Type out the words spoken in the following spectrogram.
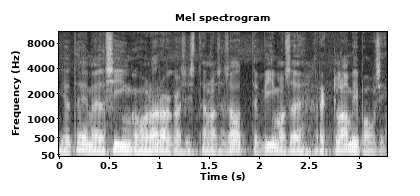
ja teeme siinkohal ära ka siis tänase saate viimase reklaamipausi.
